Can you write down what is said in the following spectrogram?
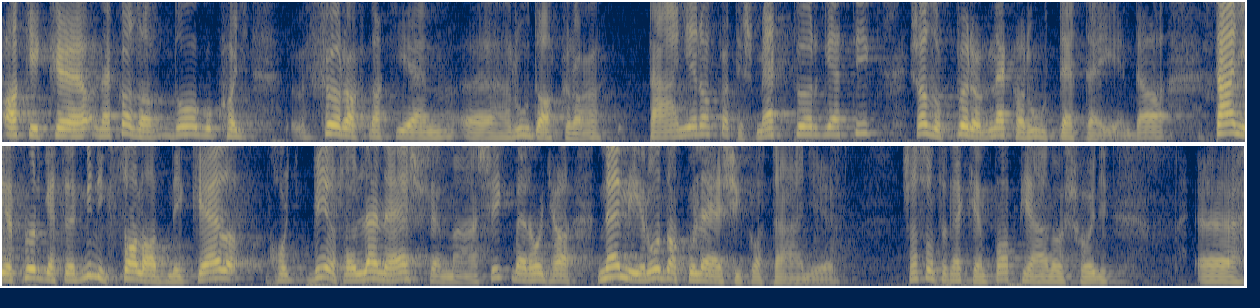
akiknek az a dolguk, hogy fölraknak ilyen rudakra tányérokat, és megpörgetik, és azok pörögnek a rúd tetején. De a tányérpörgetőnek mindig szaladni kell, hogy véletlenül le ne essen másik, mert hogyha nem ér oda, akkor leesik a tányér. És azt mondta nekem Pap János, hogy e,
